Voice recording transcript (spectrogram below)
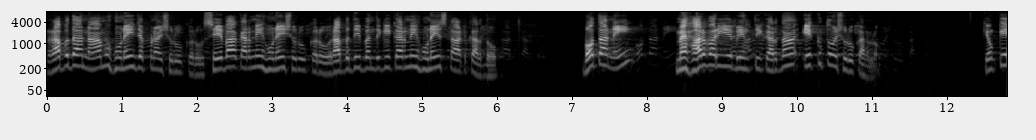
ਰੱਬ ਦਾ ਨਾਮ ਹੁਣੇ ਹੀ ਜਪਣਾ ਸ਼ੁਰੂ ਕਰੋ, ਸੇਵਾ ਕਰਨੀ ਹੁਣੇ ਹੀ ਸ਼ੁਰੂ ਕਰੋ, ਰੱਬ ਦੀ ਬੰਦਗੀ ਕਰਨੀ ਹੁਣੇ ਹੀ ਸਟਾਰਟ ਕਰ ਦਿਓ ਬਹੁਤਾ ਨਹੀਂ, ਮੈਂ ਹਰ ਵਾਰੀ ਇਹ ਬੇਨਤੀ ਕਰਦਾ, ਇੱਕ ਤੋਂ ਸ਼ੁਰੂ ਕਰ ਲਓ। ਕਿਉਂਕਿ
